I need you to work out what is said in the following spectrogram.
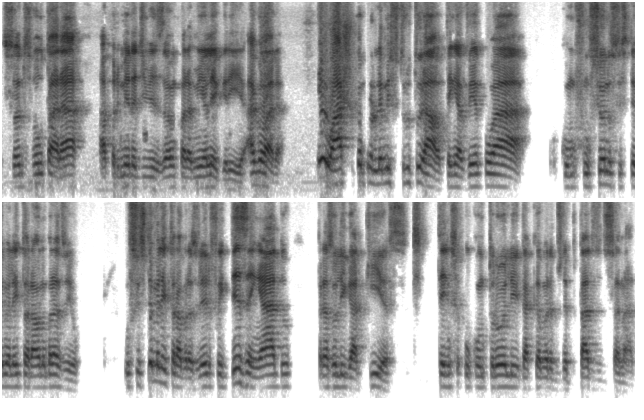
O Santos voltará à primeira divisão para minha alegria. Agora, eu acho que é um problema estrutural, tem a ver com a como funciona o sistema eleitoral no Brasil. O sistema eleitoral brasileiro foi desenhado para as oligarquias terem o controle da Câmara dos Deputados e do Senado.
